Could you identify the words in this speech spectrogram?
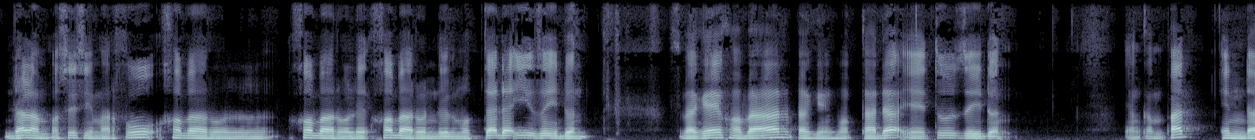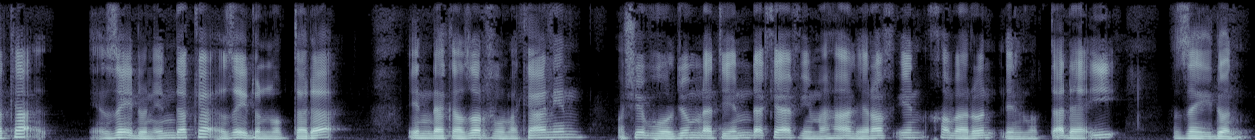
dalam posisi marfu khabarul khabarul khabarun lil mubtada'i zaidun sebagai khabar bagi mubtada yaitu zaidun yang keempat indaka zaidun indaka zaidun mubtada indaka zarfu makanin wa shibhul jumlati indaka fi mahali raf'in khabarun lil zaidun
